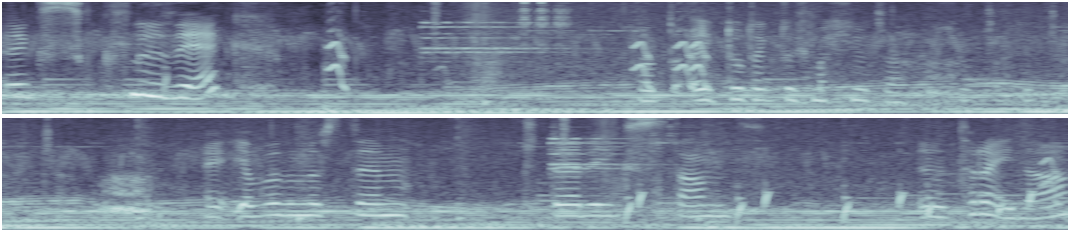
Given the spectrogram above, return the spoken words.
Ekskluzywek? No ej, tutaj ktoś ma huge'a. Ej, ja wezmę z tym 4x stand y, trade'a.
